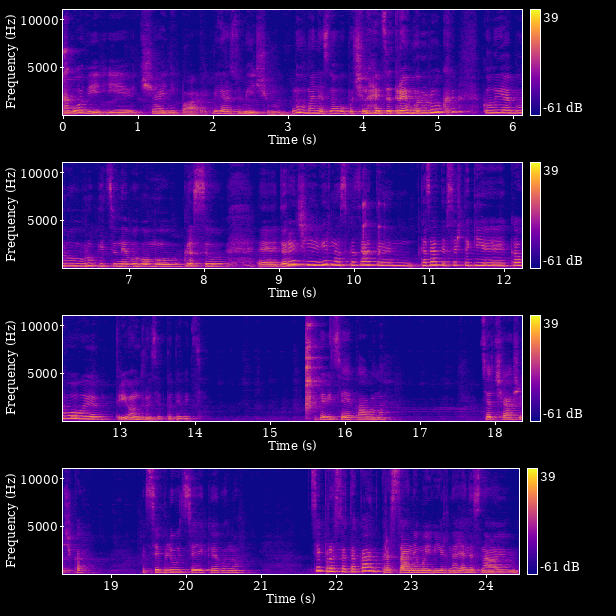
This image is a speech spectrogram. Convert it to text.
кавові і чайні пари. Ну, я розумію, чому. Ну, в мене знову починається тремор рук, коли я беру в руки цю невагому красу. Е, До речі, вірно сказати, казати все ж таки кавовий тріон, друзі, подивіться. Дивіться, яка вона. Ця чашечка. Оце блюдце, яке воно. Це просто така краса неймовірна, я не знаю.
